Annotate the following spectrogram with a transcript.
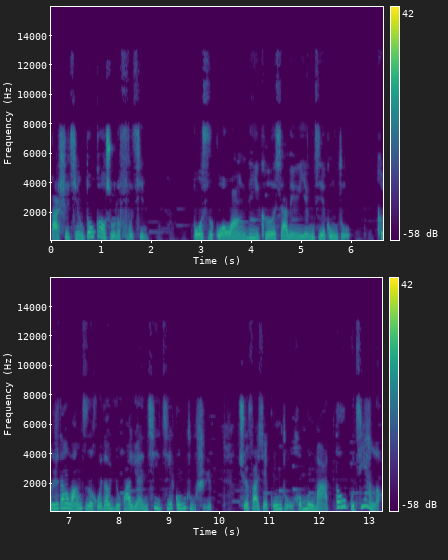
把事情都告诉了父亲。波斯国王立刻下令迎接公主。可是，当王子回到御花园去接公主时，却发现公主和木马都不见了。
